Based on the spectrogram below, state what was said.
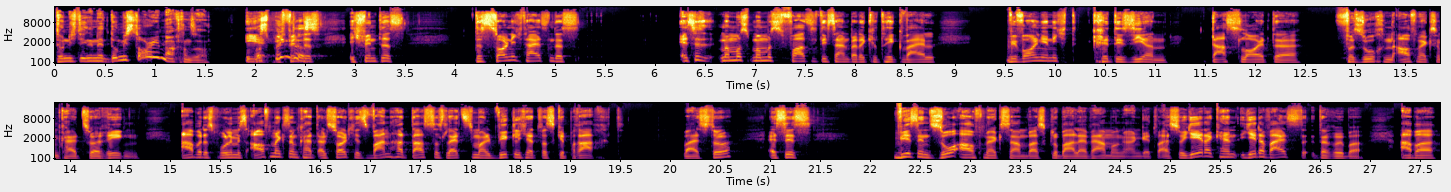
tu nicht irgendeine dumme Story machen so. Eh, Was bringt ich finde das? das? Ich finde das, das soll nicht heißen, dass es ist, man muss, man muss vorsichtig sein bei der Kritik, weil wir wollen ja nicht kritisieren, dass Leute versuchen, Aufmerksamkeit zu erregen. Aber das Problem ist Aufmerksamkeit als solches. Wann hat das das letzte Mal wirklich etwas gebracht? Weißt du? Es ist, wir sind so aufmerksam, was globale Erwärmung angeht. Weißt du, jeder kennt, jeder weiß darüber. Aber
